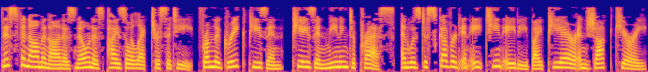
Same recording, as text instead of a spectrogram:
This phenomenon is known as piezoelectricity, from the Greek piezein, piezein meaning to press, and was discovered in 1880 by Pierre and Jacques Curie.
